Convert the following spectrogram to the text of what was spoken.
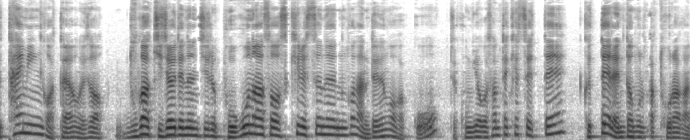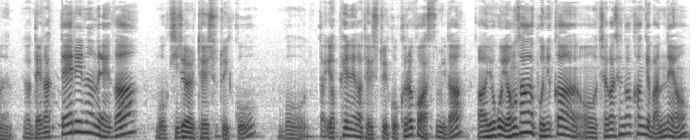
그 타이밍인 것 같아요. 그래서 누가 기절되는지를 보고 나서 스킬을 쓰는 건 안 되는 것 같고 공격을 선택했을 때 그때 랜덤으로 딱 돌아가는. 내가 때리는 애가 뭐 기절될 수도 있고 뭐, 딱 옆에 애가 될 수도 있고, 그럴 것 같습니다. 아, 요거 영상을 보니까, 어, 제가 생각한 게 맞네요.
